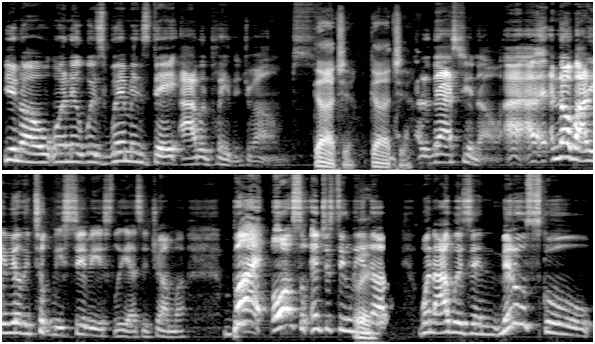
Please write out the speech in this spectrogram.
you know, when it was Women's Day, I would play the drums. Gotcha. Gotcha. that's you know I, I nobody really took me seriously as a drummer but also interestingly Right. enough when i was in middle school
